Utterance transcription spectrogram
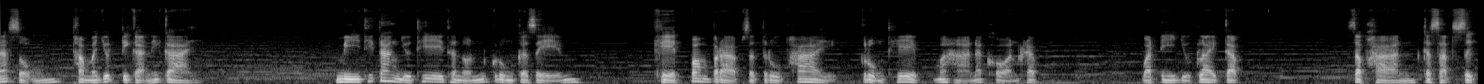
ณะสงฆ์ธรรมยุติกานิกาย มีที่ตั้งอยู่ที่ถนนกรุงเกษม เขตป้อมปราบศัตรูพ่าย กรุงเทพมหานครครับ วัดนี้อยู่ใกล้กับสะพานกษัตริย์ศึก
